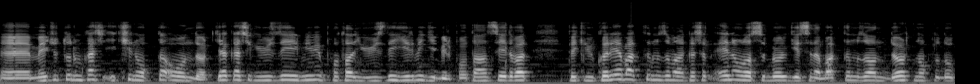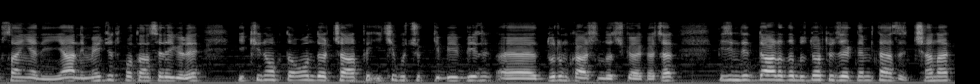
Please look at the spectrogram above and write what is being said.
e, mevcut durum kaç? 2.14. Yaklaşık %20 bir potansiyel %20 gibi bir potansiyeli var. Peki yukarıya baktığımız zaman arkadaşlar en olası bölgesine baktığımız zaman 4.97 yani mevcut potansiyele göre 2.14 çarpı 2.5 gibi bir e, durum karşımıza çıkıyor arkadaşlar. Bizim de aradığımız 4 özellikten bir tanesi çanak.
